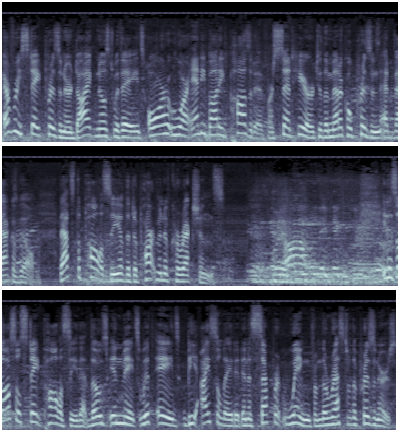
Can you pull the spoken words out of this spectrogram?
Every state prisoner diagnosed with AIDS or who are antibody positive are sent here to the medical prison at Vacaville. That's the policy of the Department of Corrections. It is also state policy that those inmates with AIDS be isolated in a separate wing from the rest of the prisoners.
